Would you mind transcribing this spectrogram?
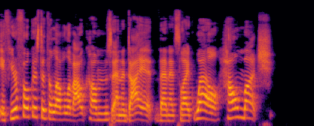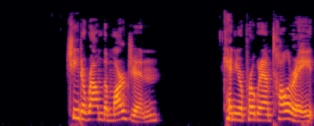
If you're focused at the level of outcomes and a diet, then it's like, well, how much cheat around the margin can your program tolerate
